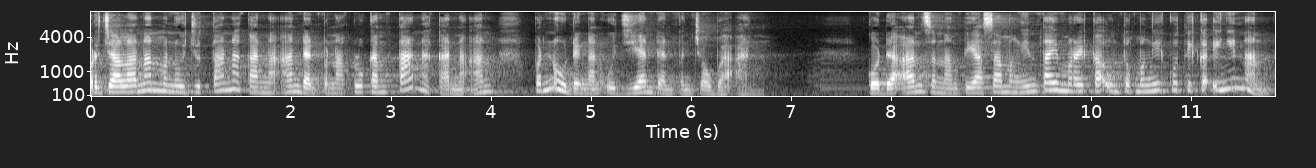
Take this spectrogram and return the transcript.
Perjalanan menuju tanah Kanaan dan penaklukan tanah Kanaan penuh dengan ujian dan pencobaan. Godaan senantiasa mengintai mereka untuk mengikuti keinginan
